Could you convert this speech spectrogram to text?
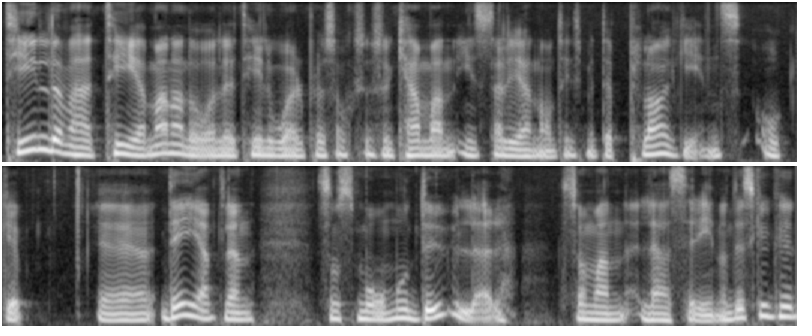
till de här temana då, eller till Wordpress också, så kan man installera någonting som heter plugins och eh, det är egentligen som små moduler som man läser in och det skulle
